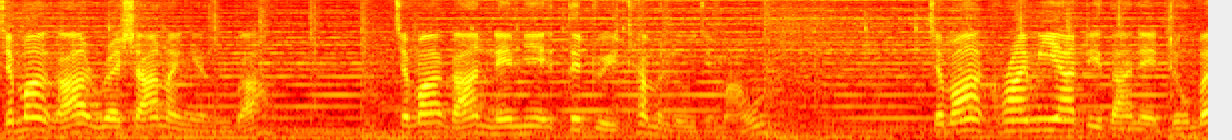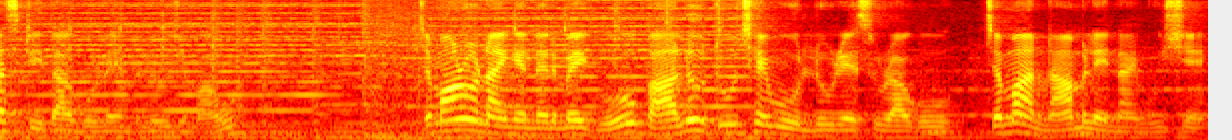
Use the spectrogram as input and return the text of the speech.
ကျမကရုရှားနိုင်ငံသူပါ။ ကျမကနေမြေအစ်စ်တွေထပ်မလို့ချင်ပါဘူး။ကျမခရိုင်းမီးယားဒေသနဲ့ဒွန်ဘတ်စ်ဒေသကိုလည်းမလို့ချင်ပါဘူး။ကျမတို့နိုင်ငံနယ်နိမိတ်ကိုဘာလို့တိုးချဲ့ဖို့လိုတယ်ဆိုတာကိုကျမနားမလည်နိုင်ဘူးရှင်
